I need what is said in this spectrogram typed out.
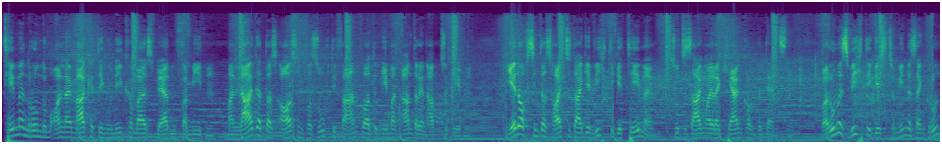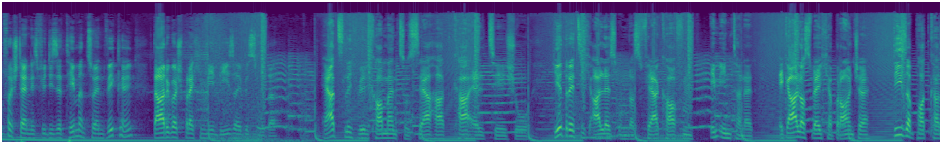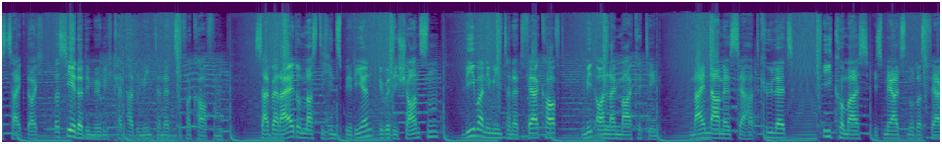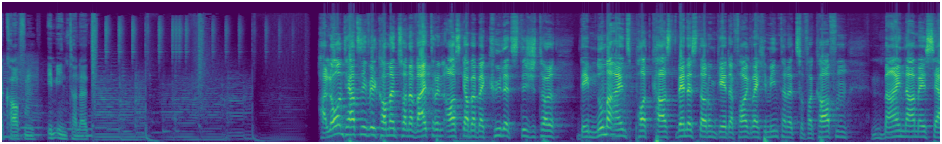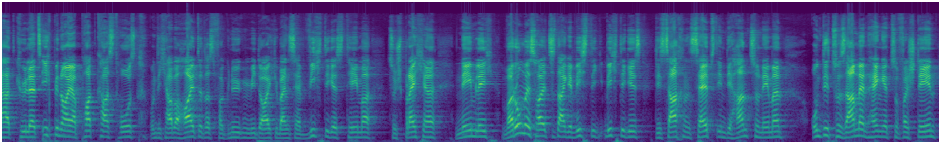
Themen rund um Online-Marketing und E-Commerce werden vermieden. Man lagert das aus und versucht die Verantwortung jemand anderen abzugeben. Jedoch sind das heutzutage wichtige Themen, sozusagen eure Kernkompetenzen. Warum es wichtig ist, zumindest ein Grundverständnis für diese Themen zu entwickeln, darüber sprechen wir in dieser Episode. Herzlich willkommen zu Serhat KLC Show. Hier dreht sich alles um das Verkaufen im Internet, egal aus welcher Branche. Dieser Podcast zeigt euch, dass jeder die Möglichkeit hat, im Internet zu verkaufen. Sei bereit und lass dich inspirieren über die Chancen, wie man im Internet verkauft mit Online-Marketing. Mein Name ist Serhat Kühletz. E-Commerce ist mehr als nur das Verkaufen im Internet. Hallo und herzlich willkommen zu einer weiteren Ausgabe bei Kühletz Digital, dem Nummer 1 Podcast, wenn es darum geht, erfolgreich im Internet zu verkaufen. Mein Name ist Serhat Kühletz, ich bin euer Podcast-Host und ich habe heute das Vergnügen, mit euch über ein sehr wichtiges Thema zu sprechen, nämlich warum es heutzutage wichtig, wichtig ist, die Sachen selbst in die Hand zu nehmen und die Zusammenhänge zu verstehen,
